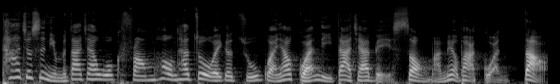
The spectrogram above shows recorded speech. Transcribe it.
他就是你们大家 work from home，他作为一个主管要管理大家北宋嘛，没有办法管到，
